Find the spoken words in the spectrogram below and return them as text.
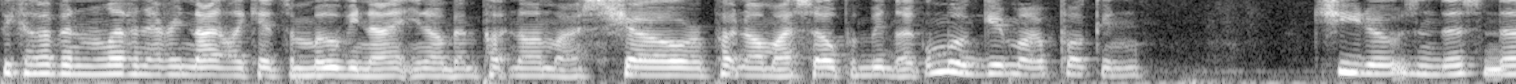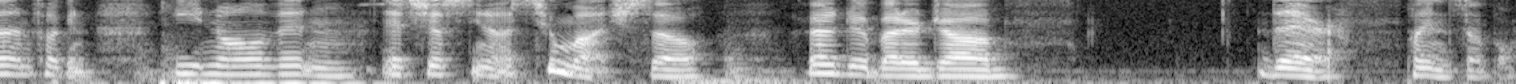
because I've been living every night like it's a movie night. You know, I've been putting on my show or putting on my soap and being like, I'm gonna get my fucking Cheetos and this and that and fucking eating all of it, and it's just you know it's too much. So I gotta do a better job there, plain and simple.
